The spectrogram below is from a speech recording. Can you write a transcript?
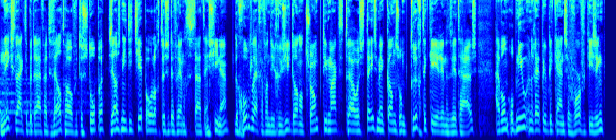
Niks lijkt het bedrijf uit Veldhoven te stoppen. Zelfs niet die chipoorlog tussen de Verenigde Staten en China. De grondlegger van die ruzie, Donald Trump, die maakt trouwens steeds meer kans om terug te keren in het Witte Huis. Hij won opnieuw een republikeinse voorverkiezing,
